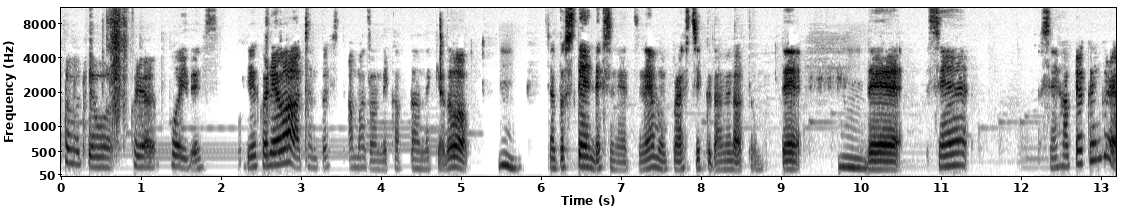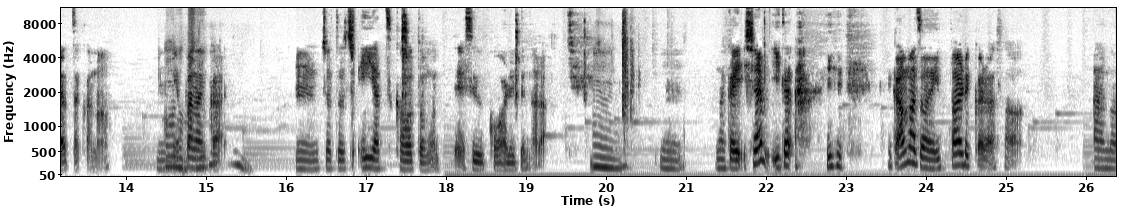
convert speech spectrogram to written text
ーと思って、もうこれはぽいです。で、これはちゃんと Amazon で買ったんだけど、うん。ちゃんとステンレスのやつね、もうプラスチックダメだと思って、うん。で、千、1800円ぐらいだったかな。うんあやっぱなんか、うん、ちょっとちょいいやつ買おうと思って、すぐ壊れるなら。がうん。うん。なんか、調べ、意外、なんか Amazon いっぱいあるからさ、あの、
